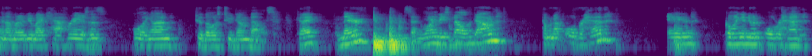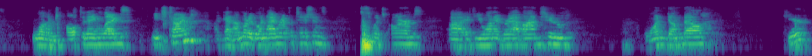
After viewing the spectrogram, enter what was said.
and I'm going to do my calf raises holding on to those two dumbbells. Okay, from there, setting one of these bells down, coming up overhead, and going into an overhead lunge, alternating legs each time. Again, I'm going to go nine repetitions, switch arms. Uh, if you want to grab onto one dumbbell here,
